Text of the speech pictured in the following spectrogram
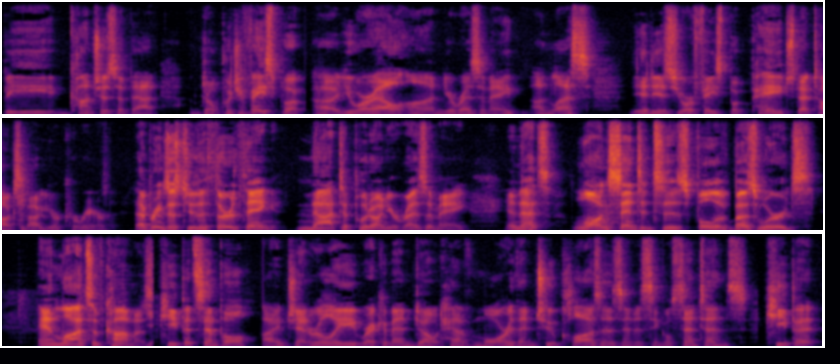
be conscious of that. Don't put your Facebook uh, URL on your resume unless it is your Facebook page that talks about your career. That brings us to the third thing not to put on your resume, and that's long sentences full of buzzwords and lots of commas. Keep it simple. I generally recommend don't have more than two clauses in a single sentence. Keep it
